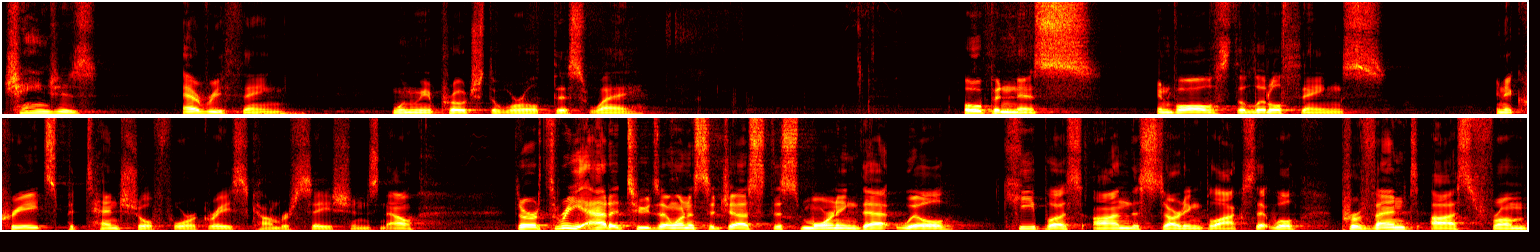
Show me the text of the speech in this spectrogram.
changes everything when we approach the world this way. Openness involves the little things, and it creates potential for grace conversations. Now, there are three attitudes I want to suggest this morning that will keep us on the starting blocks, that will prevent us from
